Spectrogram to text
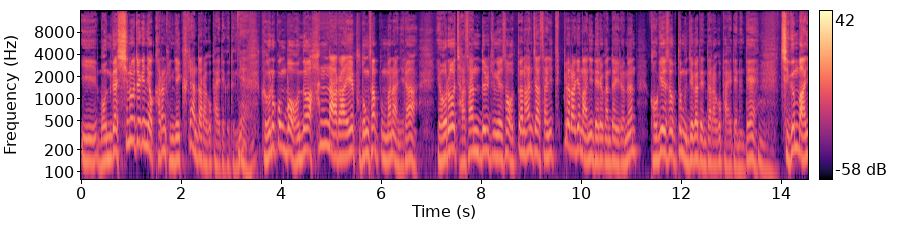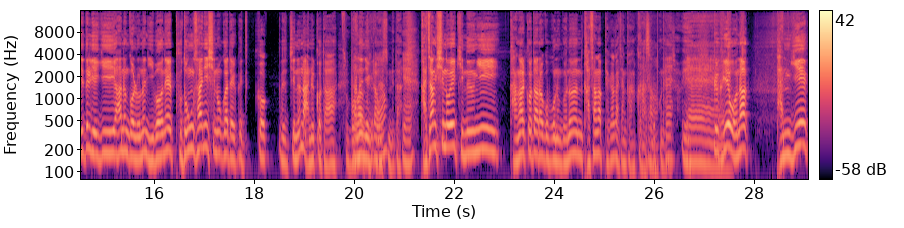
이 뭔가 신호적인 역할은 굉장히 크게 한다라고 봐야 되거든요. 예. 그거는 꼭 뭐 어느 한 나라의 부동산뿐만 아니라 여러 자산들 중에서 어떤 한 자산이 특별하게 많이 내려간다 이러면 거기에서부터 문제가 된다라고 봐야 되는데 음. 지금 많이들 얘기하는 걸로는 이번에 부동산이 신호가 될 것지는 않을 거다라는 얘기를 하고 있습니다. 예. 가장 신호의 기능이 강할 거다라고 보는 거는 가상화폐가 가장 강할 거다라고 가상화폐? 보는 거죠. 예. 예. 그 그게 워낙 단기에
